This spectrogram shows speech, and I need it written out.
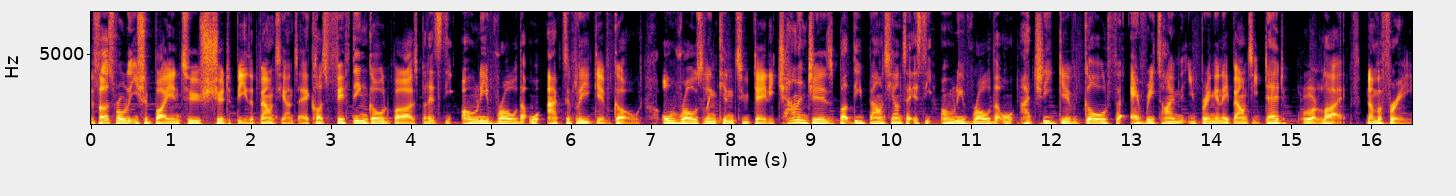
the first role that you should buy into should be the bounty hunter. It costs 15 gold bars, but it's the only role that will actively give gold. All roles link into daily challenges, but the bounty hunter is the only role that will actually give gold for every time that you bring in a bounty dead or alive. Number three,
